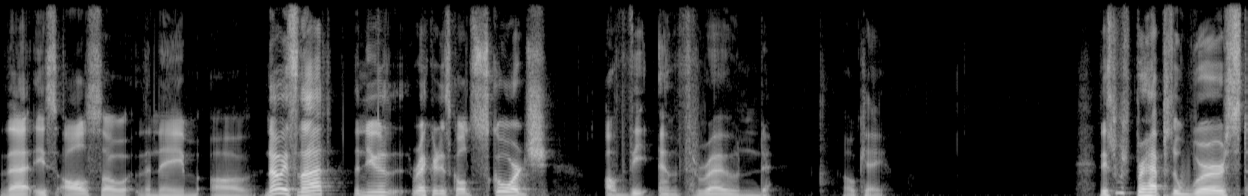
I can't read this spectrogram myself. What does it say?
That is also the name of. No, it's not! The new record is called Scourge of the Enthroned. Okay. This was perhaps the worst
